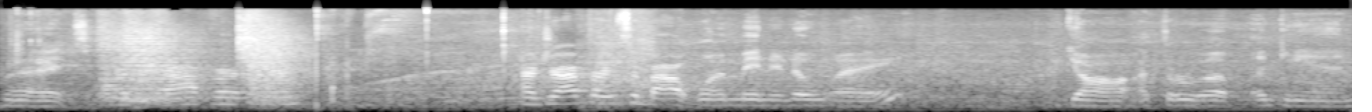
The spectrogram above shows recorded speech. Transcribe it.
But our driver, our driver is about one minute away. Y'all, I threw up again.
